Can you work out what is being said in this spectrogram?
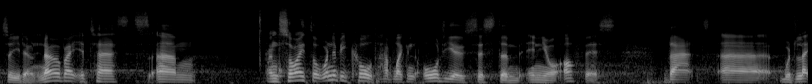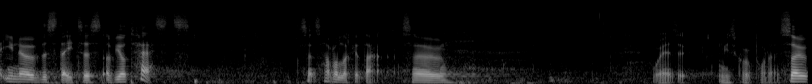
so you don't know about your tests. Um, and so I thought, wouldn't it be cool to have like an audio system in your office that uh, would let you know of the status of your tests. So let's have a look at that. So where is it? Musical reporter. So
